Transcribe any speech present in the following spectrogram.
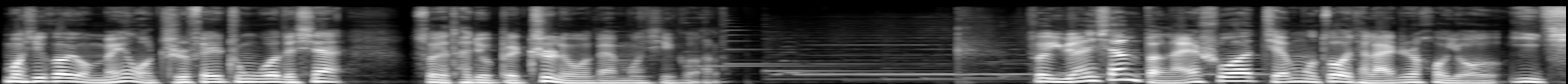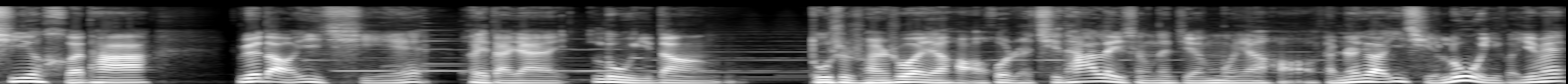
墨西哥又没有直飞中国的线，所以他就被滞留在墨西哥了。所以原先本来说节目做起来之后，有一期和他约到一起为大家录一档。都市传说也好，或者其他类型的节目也好，反正要一起录一个，因为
